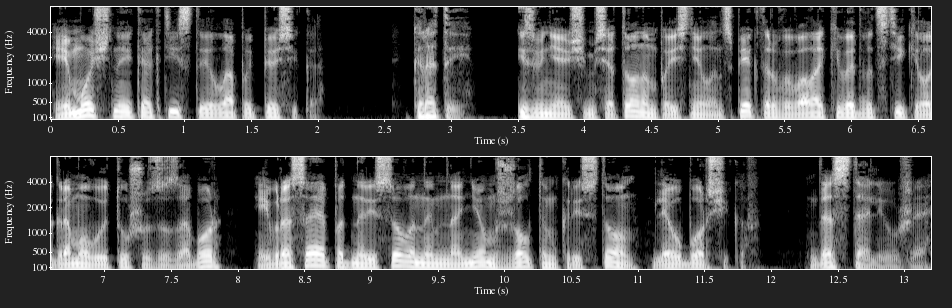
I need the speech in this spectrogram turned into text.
и мощные когтистые лапы песика. «Кроты», — извиняющимся тоном пояснил инспектор, выволакивая 20-килограммовую тушу за забор и бросая под нарисованным на нем желтым крестом для уборщиков. Достали уже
